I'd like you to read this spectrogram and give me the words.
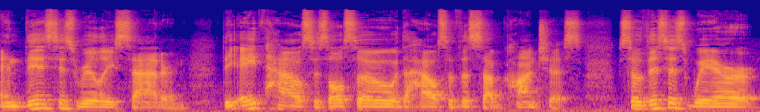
And this is really Saturn. The eighth house is also the house of the subconscious. So this is where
